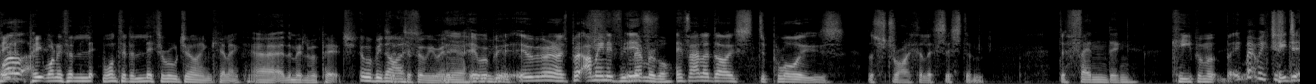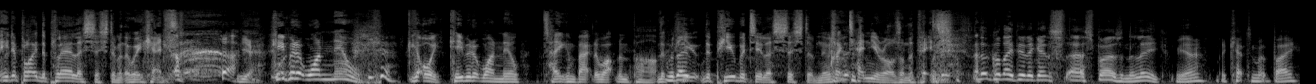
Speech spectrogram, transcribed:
Well- Pete wanted a li- wanted a literal giant killing uh, at the middle of a pitch. It would be to, nice. to fill you in. Yeah. It would be. It would be very nice. But I mean, if It'd be if, memorable. if Allardyce deploys the strikerless system, defending, keep him at. but Maybe just He, d- he deployed the playlist system at the weekend. yeah. keep it at one 0 Oi, keep it at one 0 Take him back to Upton Park. The, Well, they- pu- the pubertyless system. There was like 10 year olds on the pitch. Look what they did against uh, Spurs in the league. Yeah, they kept him at bay.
